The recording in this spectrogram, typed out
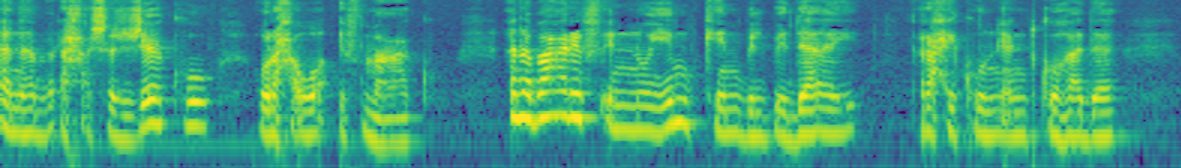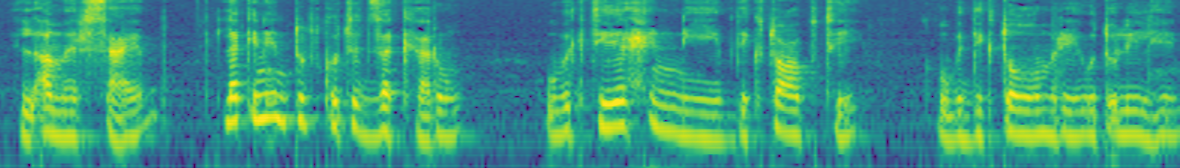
أنا رح أشجعكم ورح أوقف معكم أنا بعرف إنه يمكن بالبداية رح يكون عندكم هذا الأمر صعب لكن أنتوا بدكم تتذكروا وبكتير حنية بدك تعبطي وبدك تغمري وتقولي لهن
